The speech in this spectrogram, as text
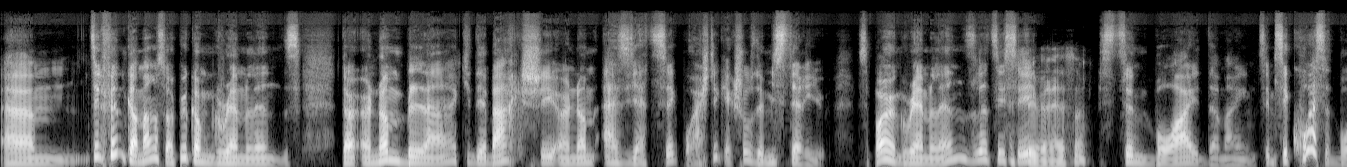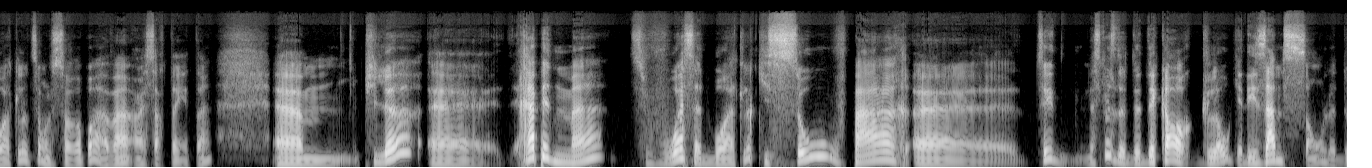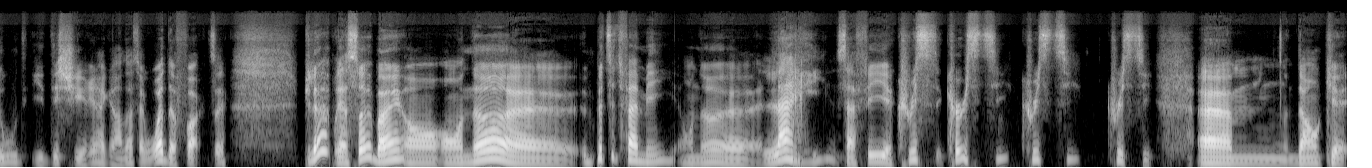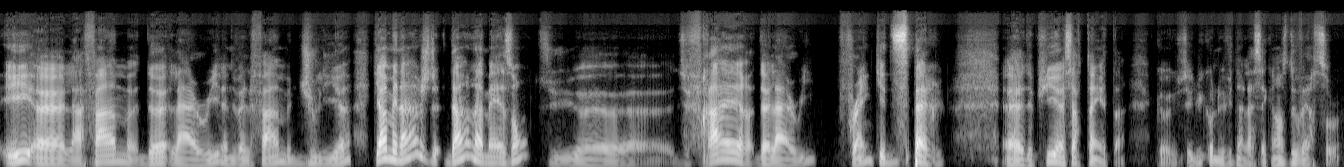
le film commence un peu comme Gremlins. Un, un homme blanc qui débarque chez un homme asiatique pour acheter quelque chose de mystérieux. C'est pas un Gremlins, là, c'est. C'est vrai, ça. C'est une boîte de même. Mais c'est quoi cette boîte-là? On ne le saura pas avant un certain temps. Puis là, euh, rapidement, tu vois cette boîte-là qui s'ouvre par euh, une espèce de, décor glauque. Il y a des hameçons. Le dude il est déchiré à grandeur. C'est what the fuck, sais. Puis là, après ça, ben, on, a euh, une petite famille. On a Larry, sa fille Chris, Kirsty, Christy, Christie. donc, et la femme de Larry, la nouvelle femme, Julia, qui emménage dans la maison du, frère de Larry, Frank, qui est disparu depuis un certain temps. C'est lui qu'on a vu dans la séquence d'ouverture.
